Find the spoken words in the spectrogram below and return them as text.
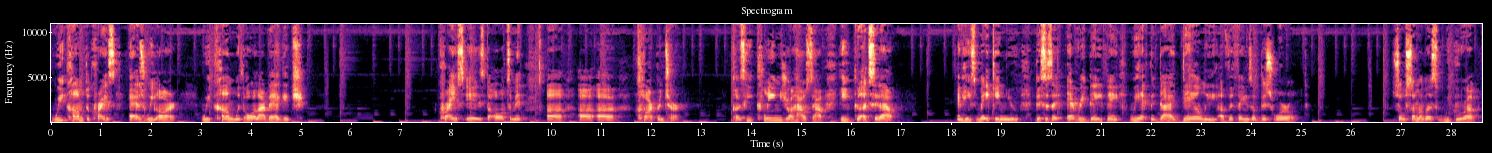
we come to Christ as we are. We come with all our baggage. Christ is the ultimate uh, uh, uh, carpenter because he cleans your house out, he guts it out and he's making you. This is an everyday thing. We have to die daily of the things of this world. So some of us, we grew up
